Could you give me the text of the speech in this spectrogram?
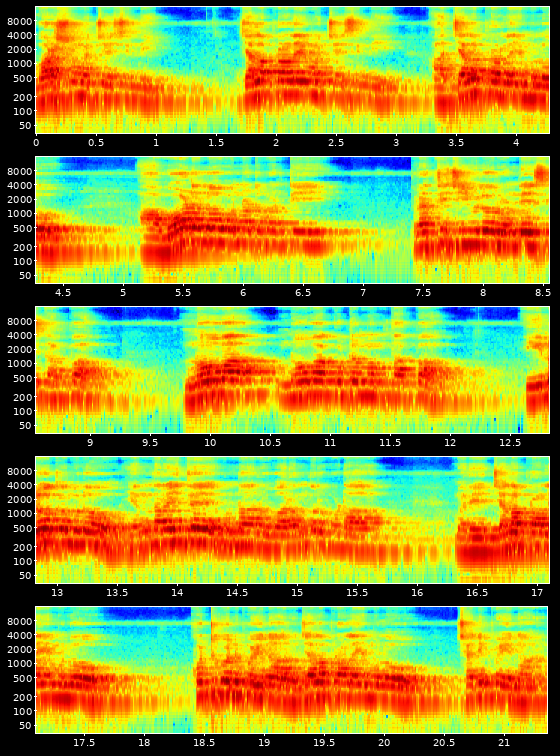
వర్షం వచ్చేసింది జలప్రళయం వచ్చేసింది. ఆ జలప్రళయంలో ఆ ఓడలో ఉన్నటువంటి ప్రతి జీవిలో రెండేసి తప్ప నోవా నోవా కుటుంబం తప్ప ఈ లోకంలో ఎందరైతే ఉన్నారో వారందరూ కూడా మరి జలప్రళయములో కొట్టుకొని పోయినారు జలప్రళయములో చనిపోయినారు.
